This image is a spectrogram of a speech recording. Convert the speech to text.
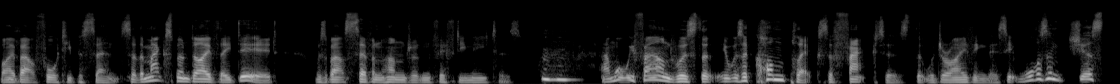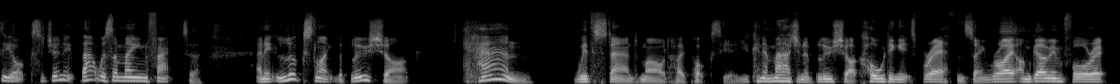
by mm. about 40%. So the maximum dive they did was about 750 meters. Mm-hmm. And what we found was that it was a complex of factors that were driving this. It wasn't just the oxygen, it, that was a main factor. And it looks like the blue shark can withstand mild hypoxia. You can imagine a blue shark holding its breath and saying, Right, I'm going for it.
